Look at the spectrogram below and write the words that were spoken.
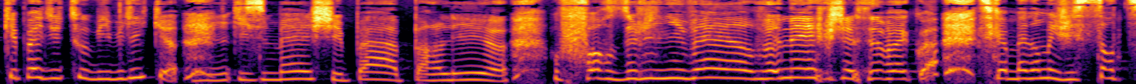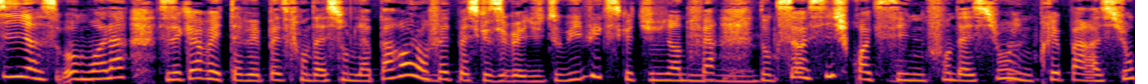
qui est pas du tout biblique, mm. qui se met, je sais pas, à parler euh, aux forces de l'univers, venez, je sais pas quoi. C'est comme, bah non, mais j'ai senti à ce moment-là. C'est comme, mais t'avais pas de fondation de la parole, en fait, parce que c'est pas du tout biblique ce que tu viens de faire. Mm. Donc ça aussi, je crois que c'est une fondation, une préparation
